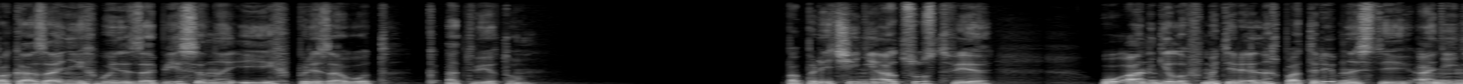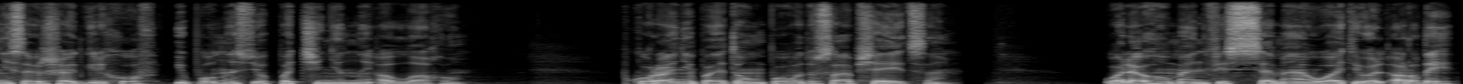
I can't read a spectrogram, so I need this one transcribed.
Показание их будет записано, и их призовут к ответу. По причине отсутствия у ангелов материальных потребностей они не совершают грехов и полностью подчинены Аллаху. В Коране по этому поводу сообщается «Валяху ман фис самавати валь арды,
